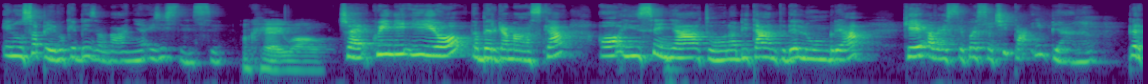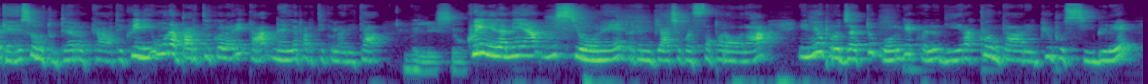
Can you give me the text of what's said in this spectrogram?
e non sapevo che Besavagna esistesse. Ok, wow. Cioè, quindi io da bergamasca ho insegnato a un abitante dell'Umbria che avesse questa città in piano, perché sono tutte arroccate. Quindi una particolarità nelle particolarità. Bellissimo. Quindi la mia missione, perché mi piace questa parola, il mio progetto Borghi è quello di raccontare il più possibile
